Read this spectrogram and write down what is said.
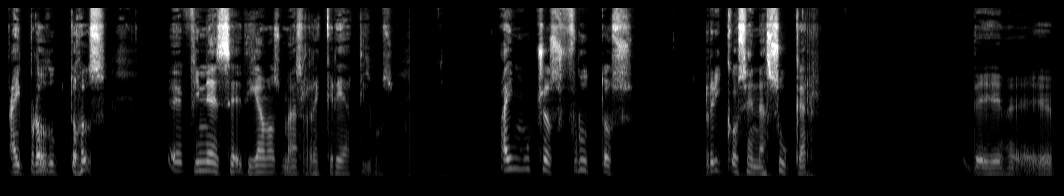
hay productos, eh, fines, eh, digamos, más recreativos. Hay muchos frutos ricos en azúcar, de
